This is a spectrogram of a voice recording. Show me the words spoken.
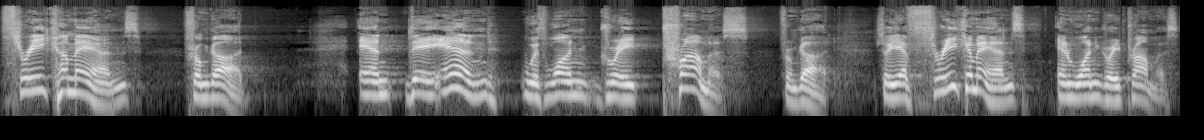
three commands from God. And they end with one great promise from God. So you have three commands and one great promise.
